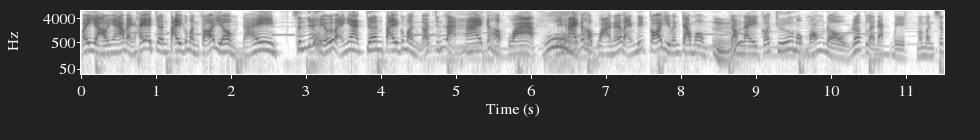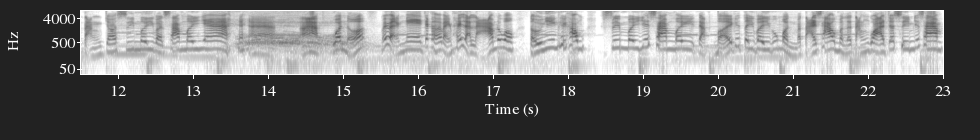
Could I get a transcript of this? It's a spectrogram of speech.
Bây giờ nha bạn thấy ở trên tay của mình có gì không? Đây Xin giới thiệu với bạn nha Trên tay của mình đó chính là hai cái hộp quà. Thì hai cái hộp quà này các bạn biết có gì bên trong không? Ừ. Trong đây có chứa một món đồ rất là đặc biệt Mà mình sẽ tặng cho Simi và Sammy nha. À quên nữa Mấy bạn nghe chắc là mấy bạn thấy lạ lạ đúng không? Tự nhiên khi không Simmy với Sammy đập bể cái tivi của mình Mà tại sao mình lại tặng quà cho Sim với Sam?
